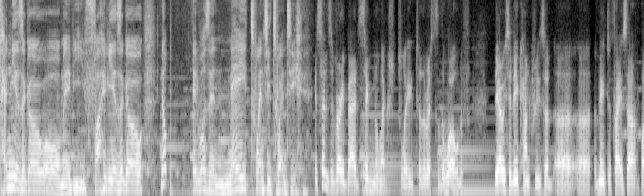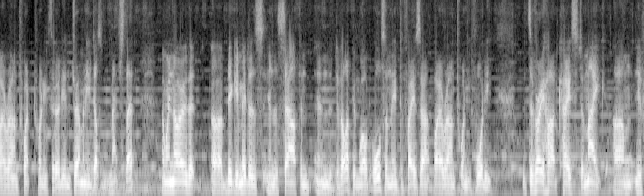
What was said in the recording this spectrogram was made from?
10 years ago or maybe five years ago? Nope. It was in May 2020. It sends a very bad signal, actually, to the rest of the world. If the OECD countries uh, uh, need to phase out by around 2030, and Germany doesn't match that. And we know that uh, big emitters in the south and in the developing world also need to phase out by around 2040. it's a very hard case to make um, if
